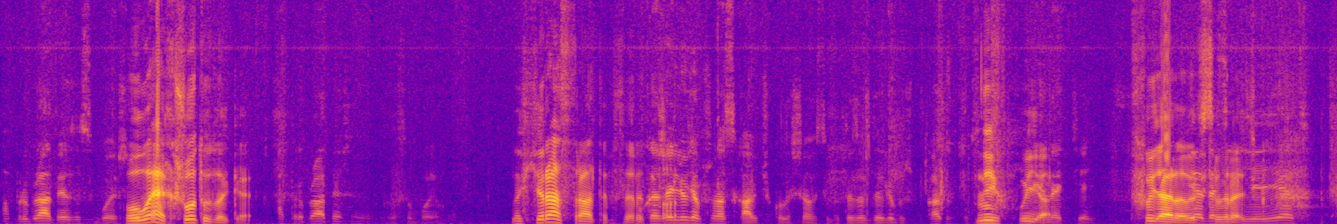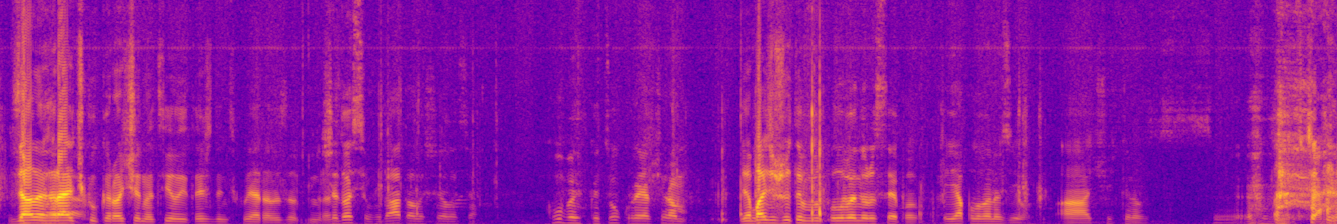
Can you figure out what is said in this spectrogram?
А прибрати я за собою ще. Олег, що то таке? А прибрати я ще за собою. Нахіра срати посеред Покажи людям, що у нас хавчику лишилося, бо ти завжди любиш показувати. Ніхуя. на тінь. Схуярили Є всю 10 гречку. яєць. Взяли гречку, коротше, на цілий тиждень схуярили за один раз. Ще досі вода та лишилася. Кубики цукру я вчора Я бачу, що ти половину розсипав. я половину з'їв, а чуть кинув з чай.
